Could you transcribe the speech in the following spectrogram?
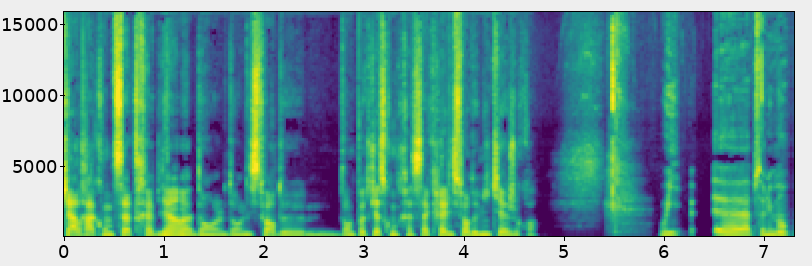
Carl raconte ça très bien dans, dans l'histoire de dans le podcast Concret Sacré à l'histoire de Mickey, je crois. Oui, euh, absolument.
